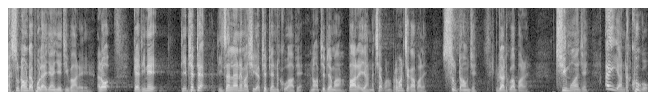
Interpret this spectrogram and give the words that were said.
အဲဆူတောင်းတတ်ဖို့လည်းအရင်ရေးကြည့်ပါတယ်။အဲ့တော့ကဲဒီနေ့ဒီအဖြစ်ပြက်ဒီဇလန်ထဲမှာရှိတဲ့အဖြစ်ပြက်နှစ်ခုအပြင်เนาะအဖြစ်ပြက်မှာပါတဲ့အရာနှစ်ချက်ပေါ့နော်။ပထမတစ်ချက်ကပါလဲဆူတောင်းခြင်းဒုတိယတစ်ခုကပါတယ်ချီးမွမ်းခြင်းအဲ့အရာတစ်ခုကို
